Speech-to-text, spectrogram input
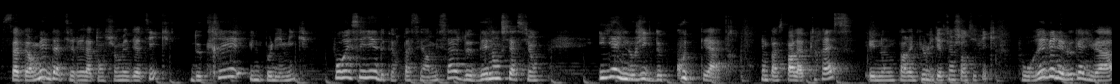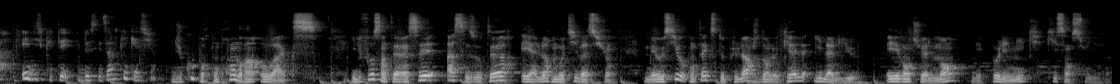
ça permet d'attirer l'attention médiatique, de créer une polémique, pour essayer de faire passer un message de dénonciation. Il y a une logique de coup de théâtre. On passe par la presse, et non par une publication scientifique, pour révéler le canular et discuter de ses implications. Du coup, pour comprendre un hoax, il faut s'intéresser à ses auteurs et à leur motivation, mais aussi au contexte plus large dans lequel il a lieu, et éventuellement les polémiques qui s'ensuivent.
